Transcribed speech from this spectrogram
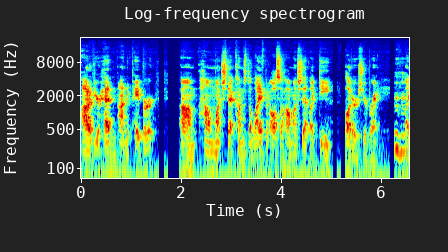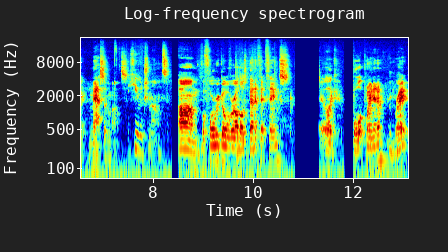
out of your head and onto paper, um, how much that comes to life, but also how much that like declutters your brain, Mhm. like massive amounts. Huge amounts. Um, before we go over all those benefit things, uh, like bullet pointed them, Mhm. right?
